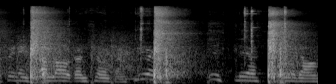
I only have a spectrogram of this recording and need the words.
finish unload and short and clear. Is clear, follow down.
